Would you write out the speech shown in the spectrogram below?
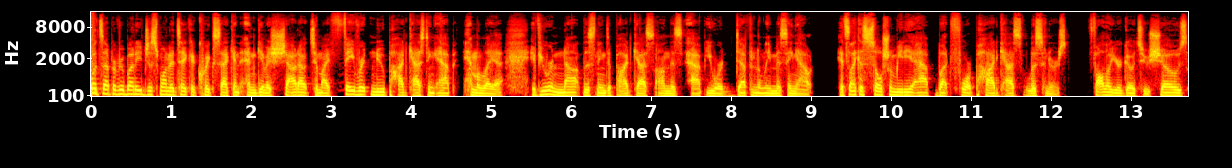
What's up, everybody? Just want to take a quick second and give a shout out to my favorite new podcasting app, Himalaya. If you are not listening to podcasts on this app, you are definitely missing out. It's like a social media app, but for podcast listeners. Follow your go to shows,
